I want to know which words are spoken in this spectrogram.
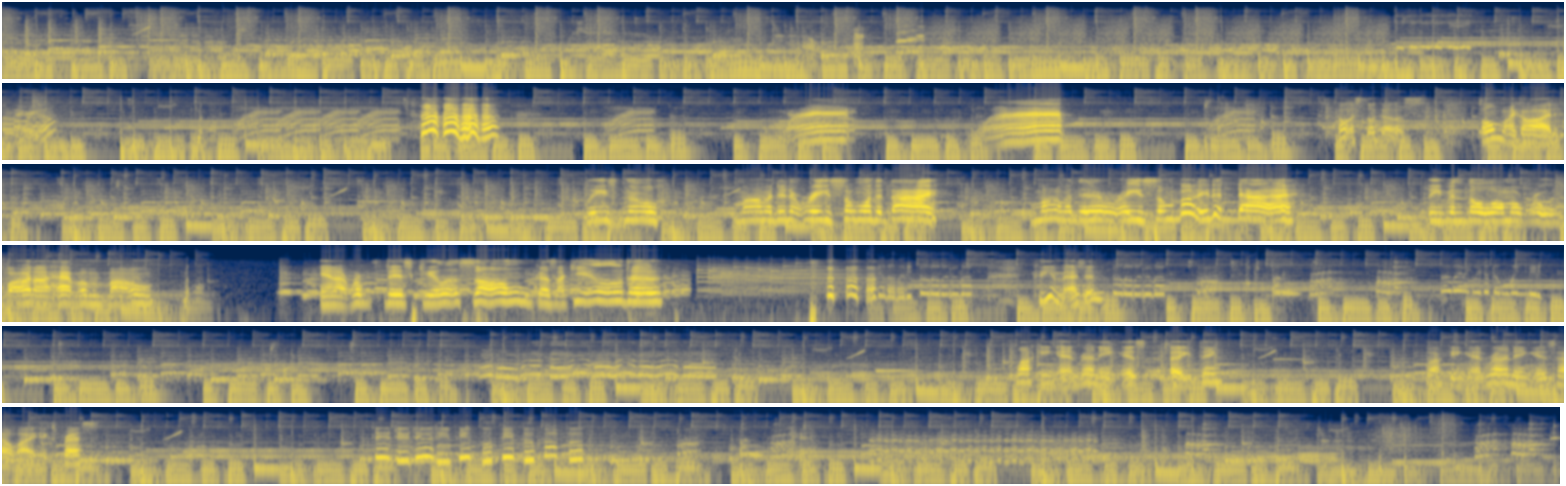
Oh, it still goes. Oh my god. Please no. Mama didn't raise someone to die. Mama didn't raise somebody to die. Even though I'm a robot, I have a mom. And I wrote this killer song cause I killed her. Can you imagine? Walking and running is a thing. Walking and running is how I express. Do do beep boop beep boop boop. Okay.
